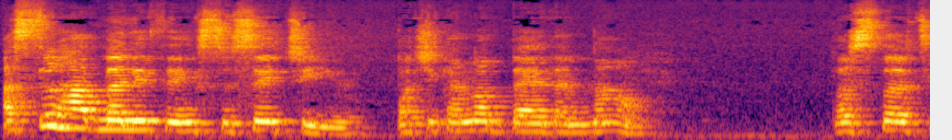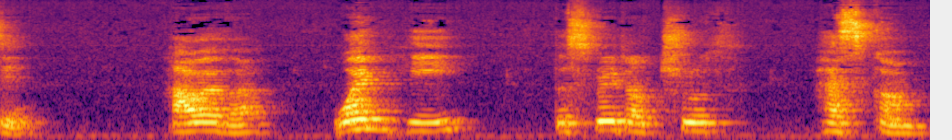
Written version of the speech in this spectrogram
I still have many things to say to you, but you cannot bear them now. Verse 13. However, when he, the Spirit of truth, has come,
